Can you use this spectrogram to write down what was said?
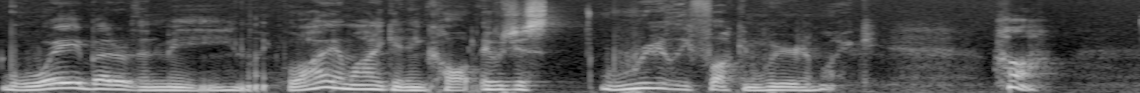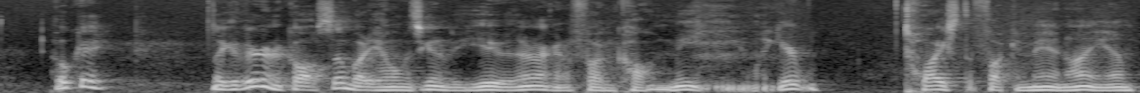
way better than me. And like, why am I getting called? It was just really fucking weird. I'm like, huh, okay. Like if they're gonna call somebody home, it's gonna be you. They're not gonna fucking call me. Like you're twice the fucking man I am.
